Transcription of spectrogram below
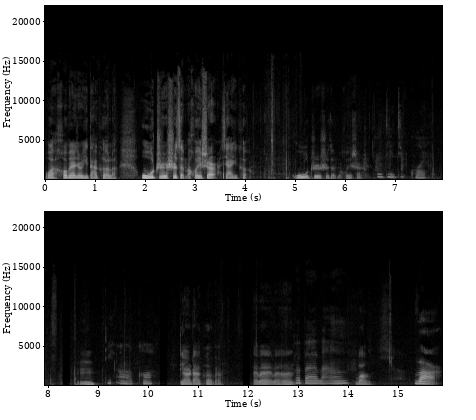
哇，后边就是一大课了。物质是怎么回事儿？下一课，物质是怎么回事儿？这第几课呀？嗯，第二课。第二大课吧。拜拜，晚安。拜拜，晚安。忘。味儿。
